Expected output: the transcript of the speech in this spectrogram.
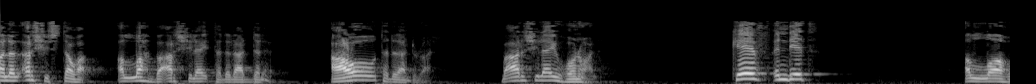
አለል አርሽ እስተዋ አላህ በአርሽ ላይ ተደላደለ አዎ ተደላድሏል በአርሽ ላይ ሆኗል ኬፍ እንዴት አላሁ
